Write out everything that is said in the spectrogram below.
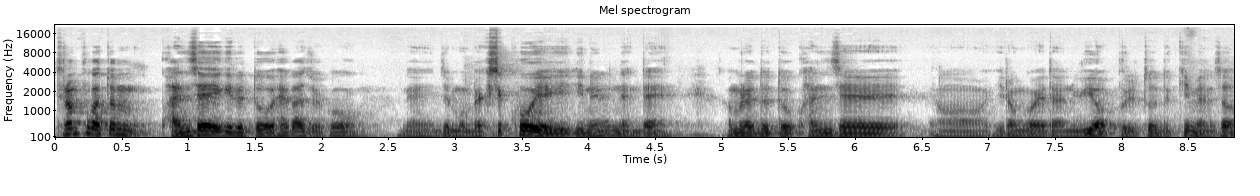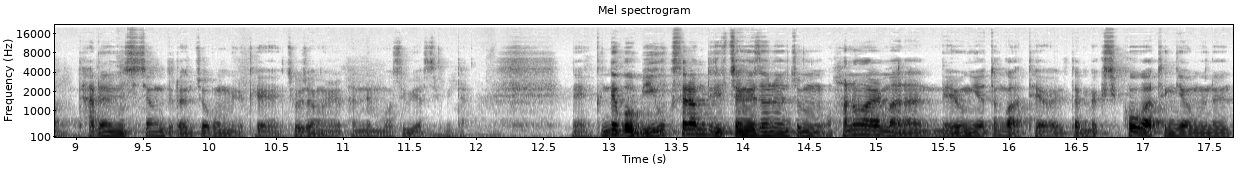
트럼프가 좀 관세 얘기를 또 해가지고, 네, 이제 뭐 멕시코 얘기기는 했는데, 아무래도 또 관세, 어, 이런 거에 대한 위협을 또 느끼면서 다른 시장들은 조금 이렇게 조정을 받는 모습이었습니다. 네, 근데 뭐 미국 사람들 입장에서는 좀 환호할 만한 내용이었던 것 같아요. 일단 멕시코 같은 경우는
